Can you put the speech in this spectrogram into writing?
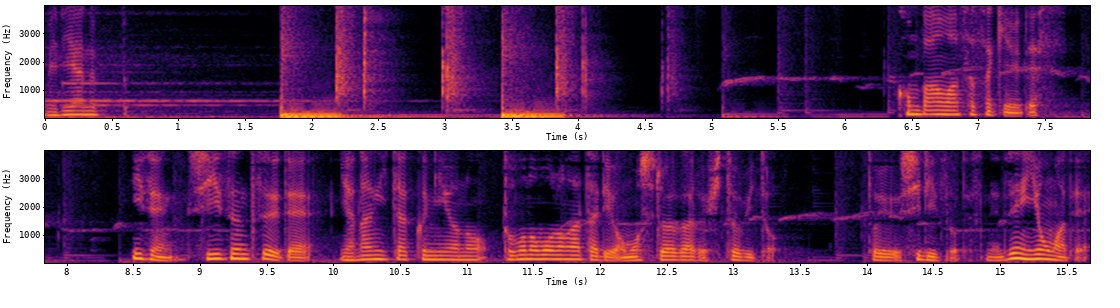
メディアヌップ。んばんは佐々木優です以前シーズン2で柳田国夫の遠野物語を面白がる人々というシリーズをですね、全4話で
